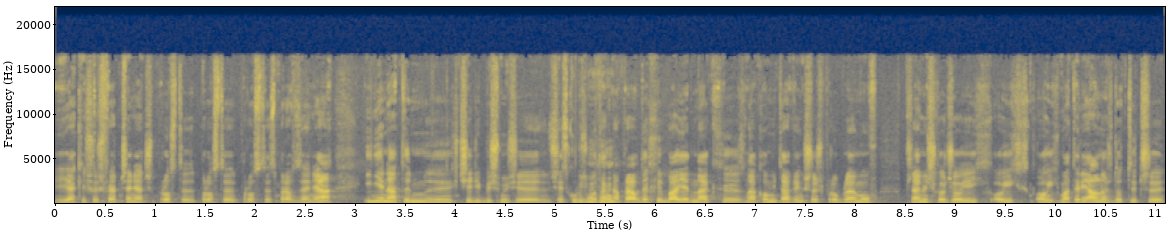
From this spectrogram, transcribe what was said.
jakieś oświadczenia czy proste, proste, proste sprawdzenia. I nie na tym y, chcielibyśmy się, się skupić, bo tak naprawdę chyba jednak y, znakomita większość problemów, przynajmniej jeśli chodzi o ich, o ich, o ich materialność, dotyczy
